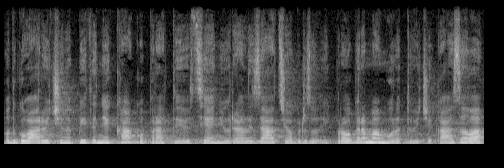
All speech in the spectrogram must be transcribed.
Odgovarajući na pitanje kako prate i ocjenjuju realizaciju obrazovnih programa, Muratović je kazala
